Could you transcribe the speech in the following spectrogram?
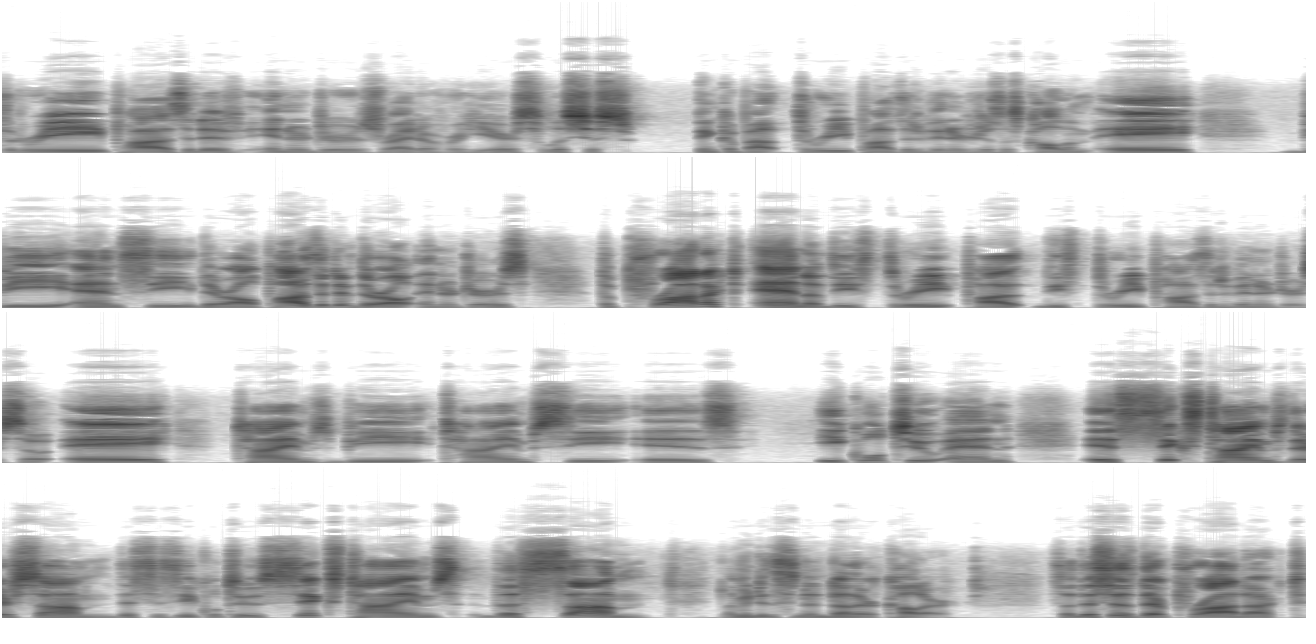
three positive integers right over here. So let's just think about three positive integers. Let's call them a, b, and c. They're all positive. They're all integers. The product n of these three these three positive integers. So a times b times c is equal to n is 6 times their sum. This is equal to 6 times the sum. Let me do this in another color. So this is their product.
